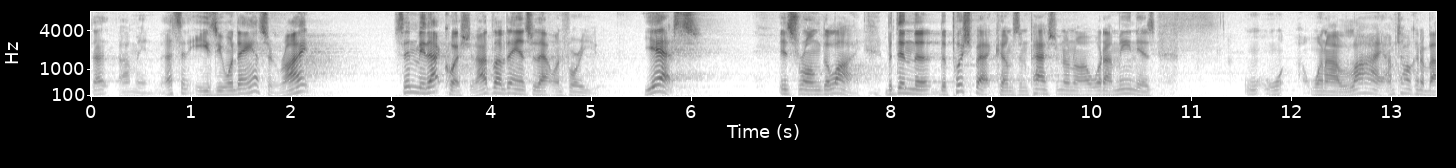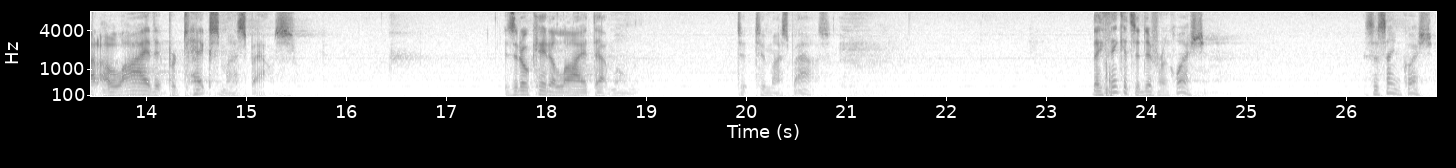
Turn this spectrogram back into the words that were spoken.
That, I mean, that's an easy one to answer, right? Send me that question. I'd love to answer that one for you. Yes, it's wrong to lie. But then the, the pushback comes, and Pastor, no, no, what I mean is, when I lie, I'm talking about a lie that protects my spouse. Is it okay to lie at that moment to, to my spouse? They think it's a different question. It's the same question.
